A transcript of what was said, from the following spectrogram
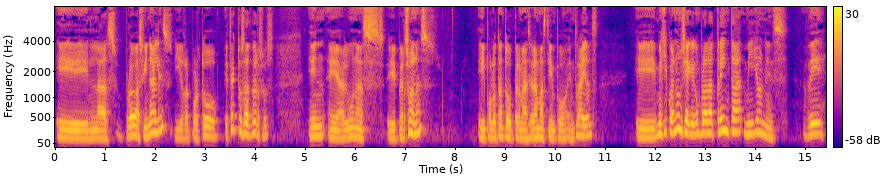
eh, en las pruebas finales y reportó efectos adversos en eh, algunas eh, personas y por lo tanto permanecerá más tiempo en trials. México anuncia que comprará 30 millones de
